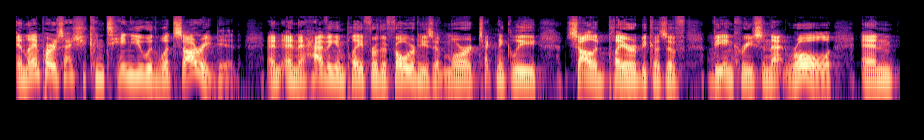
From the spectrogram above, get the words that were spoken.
and Lampard is actually continue with what Sarri did, and and having him play further forward. He's a more technically solid player because of the increase in that role, and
